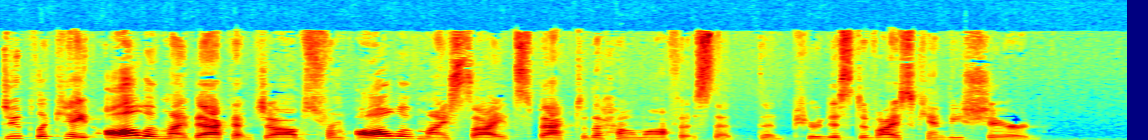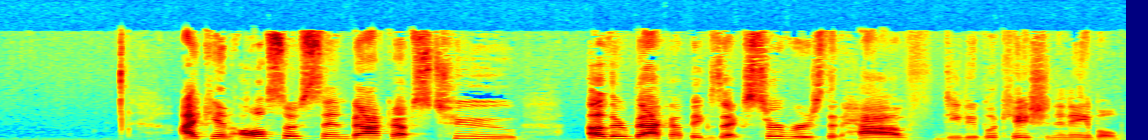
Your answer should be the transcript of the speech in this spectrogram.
duplicate all of my backup jobs from all of my sites back to the home office. That, that PureDisk device can be shared. I can also send backups to other backup exec servers that have deduplication enabled.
